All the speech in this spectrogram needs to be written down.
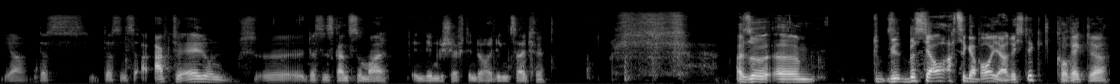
ja, das, das ist aktuell und äh, das ist ganz normal in dem Geschäft in der heutigen Zeit. Okay. Also, ähm, du bist ja auch 80er Baujahr, richtig? Korrekt, ja.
